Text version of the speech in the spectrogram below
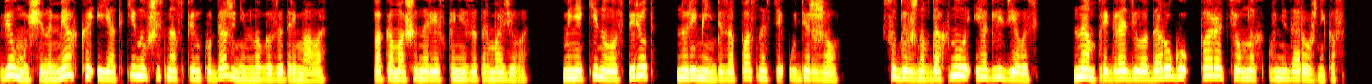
Вел мужчина мягко, и я, откинувшись на спинку, даже немного задремала. Пока машина резко не затормозила. Меня кинуло вперед, но ремень безопасности удержал. Судорожно вдохнула и огляделась. Нам преградила дорогу пара темных внедорожников.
